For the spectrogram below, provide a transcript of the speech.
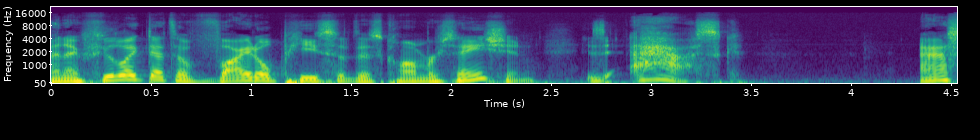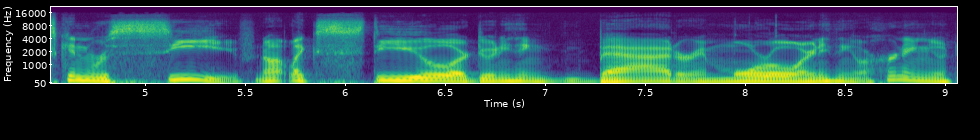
And I feel like that's a vital piece of this conversation is ask. Ask and receive, not like steal or do anything bad or immoral or anything or hurt anyone,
